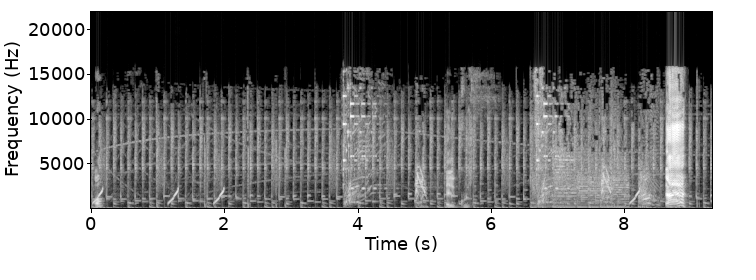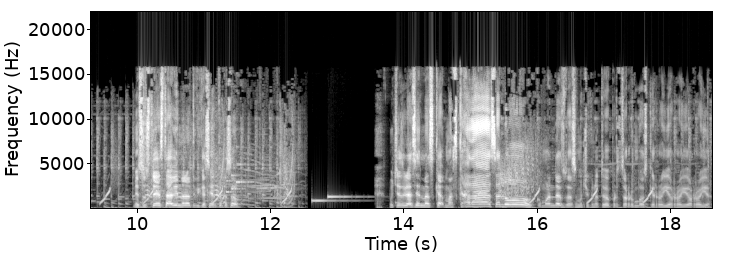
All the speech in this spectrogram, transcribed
Oh. El Wii. ¡Ah! Me asusté, estaba viendo la notificación. ¿Qué pasó? Muchas gracias, Masca Mascada, ¡Salud! ¿Cómo andas? Hace mucho que no te veo por estos rumbos. ¿Qué rollo, rollo, rollo?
